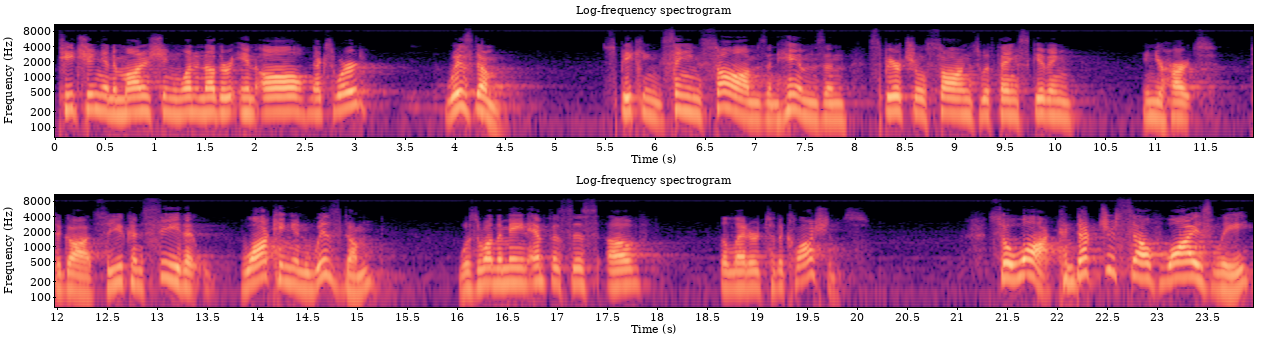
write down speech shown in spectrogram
teaching and admonishing one another in all, next word, wisdom, speaking, singing psalms and hymns and spiritual songs with thanksgiving in your hearts to God. So you can see that walking in wisdom was one of the main emphasis of the letter to the Colossians. So walk, conduct yourself wisely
